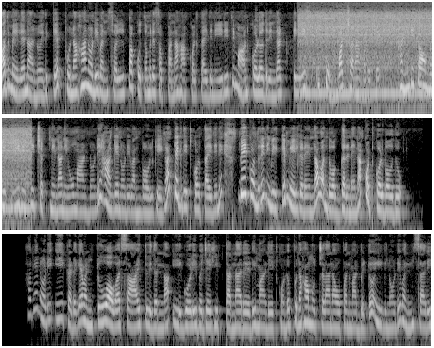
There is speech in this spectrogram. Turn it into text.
ಆದಮೇಲೆ ನಾನು ಇದಕ್ಕೆ ಪುನಃ ನೋಡಿ ಒಂದು ಸ್ವಲ್ಪ ಕೊತ್ತಂಬರಿ ಸೊಪ್ಪನ್ನು ಹಾಕ್ಕೊಳ್ತಾ ಇದ್ದೀನಿ. ಈ ರೀತಿ ಮಾಡ್ಕೊಳ್ಳೋದ್ರಿಂದ ಟೇಸ್ಟ್ ತುಂಬ ಚೆನ್ನಾಗಿ ಬರುತ್ತೆ. ಖಂಡಿತ ಒಮ್ಮೆ ಈ ರೀತಿ ಚಟ್ನಿನ ನೀವು ಮಾಡಿ ನೋಡಿ, ಹಾಗೆ ನೋಡಿ ಒಂದು ಬೌಲ್ಗೆ ಈಗ ತೆಗೆದಿಟ್ಕೊಳ್ತಾ ಇದ್ದೀನಿ. ಬೇಕು ಅಂದರೆ ನೀವು ಇದಕ್ಕೆ ಮೇಲ್ಗಡೆಯಿಂದ ಒಂದು ಒಗ್ಗರಣೆನ ಕೊಟ್ಕೊಳ್ಬೋದು ಹಾಗೆ ನೋಡಿ ಈ ಕಡೆಗೆ ಒಂದು ಟೂ ಅವರ್ಸ್ ಆಯಿತು ಇದನ್ನು ಈ ಗೋಳಿ ಬಜೆ ಹಿಟ್ಟನ್ನು ರೆಡಿ ಮಾಡಿ ಇಟ್ಕೊಂಡು ಪುನಃ ಮುಚ್ಚಳನ ಓಪನ್ ಮಾಡಿಬಿಟ್ಟು ಈಗ ನೋಡಿ ಒಂದು ಸಾರಿ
